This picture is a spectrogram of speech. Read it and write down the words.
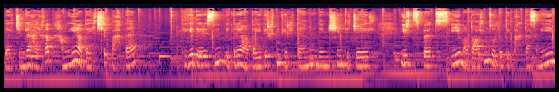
яг жингээ хаяхад хамгийн одоо илчлэг багтай тэгээ дээрэс нь бидний одоо идэрхтэнд хэрэгтэй амин дэм шим тижэл эрдэс бодис ийм одоо олон зүйлүүдийг багтаасан ийм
